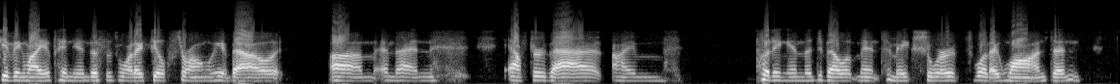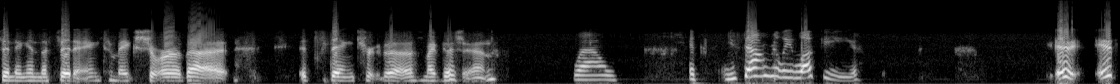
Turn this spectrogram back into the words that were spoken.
giving my opinion. This is what I feel strongly about. Um, and then after that, I'm putting in the development to make sure it's what I want and sitting in the fitting to make sure that it's staying true to my vision. Wow. It's you sound really lucky. It it's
